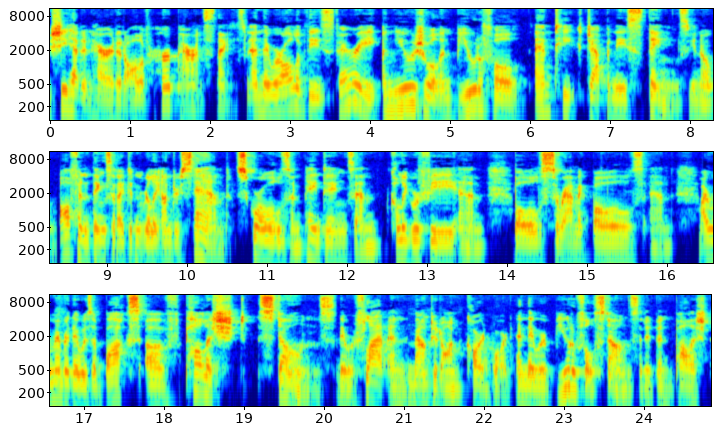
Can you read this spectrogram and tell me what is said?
she had inherited all of her parents' things. And they were all of these very unusual and beautiful antique Japanese things, you know, often things that I didn't really understand scrolls and paintings and calligraphy and bowls, ceramic bowls. And I remember there was a box of polished stones. They were flat and mounted on cardboard, and they were beautiful stones that had been polished.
